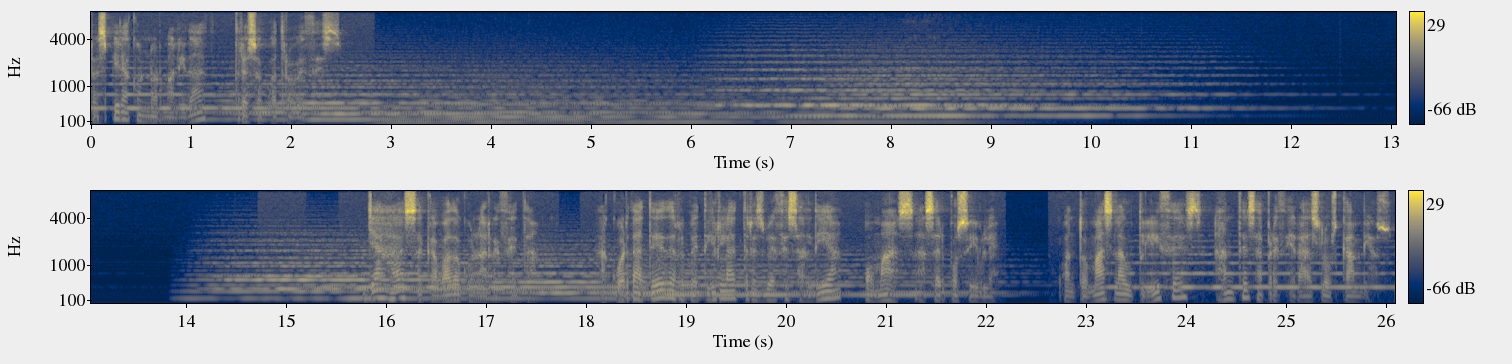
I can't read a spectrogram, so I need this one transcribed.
Respira con normalidad tres o cuatro veces. Ya has acabado con la receta. Acuérdate de repetirla tres veces al día o más a ser posible. Cuanto más la utilices, antes apreciarás los cambios.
